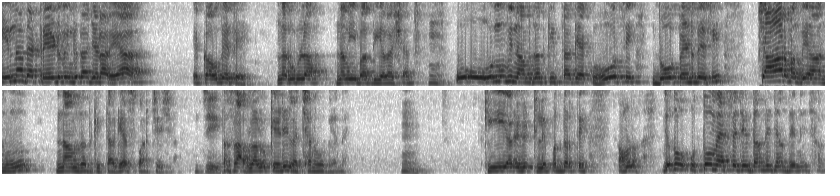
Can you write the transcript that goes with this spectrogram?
ਇਹਨਾਂ ਦਾ ਟ੍ਰੇਡ ਵਿੰਗ ਦਾ ਜਿਹੜਾ ਰਿਹਾ ਇੱਕ ਉਹਦੇ ਤੇ ਨਰੂਲਾ ਨਵੀਂ ਆਬਾਦੀ ਵਾਲਾ ਸ਼ਾਇਦ। ਉਹ ਉਹ- ਉਹਨੂੰ ਵੀ ਨਾਮਜ਼ਦ ਕੀਤਾ ਗਿਆ ਇੱਕ ਹੋਰ ਸੀ ਦੋ ਪਿੰਡ ਦੇ ਸੀ ਚਾਰ ਬੰਦਿਆਂ ਨੂੰ ਨਾਮਜ਼ਦ ਕੀਤਾ ਗਿਆ ਇਸ ਪਰਚੇ 'ਚ। ਜੀ। ਤਾਂ ਹਿਸਾਬ ਲਾ ਲਓ ਕਿਹੜੇ ਲੱਛਣ ਹੋ ਗਏ ਨੇ। ਹੂੰ। ਕੀ ਯਾਰ ਹੇਠਲੇ ਪੱਧਰ ਤੇ? ਹੁਣ ਜਦੋਂ ਉੱਤੋਂ ਮੈਸੇਜ ਇਦਾਂ ਦੇ ਜਾਂਦੇ ਨੇ ਸਾਹਿਬ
